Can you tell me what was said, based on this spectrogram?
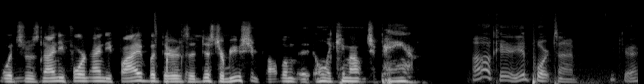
which was 94 95, but there's a distribution problem. It only came out in Japan. oh, okay, import time. Okay.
